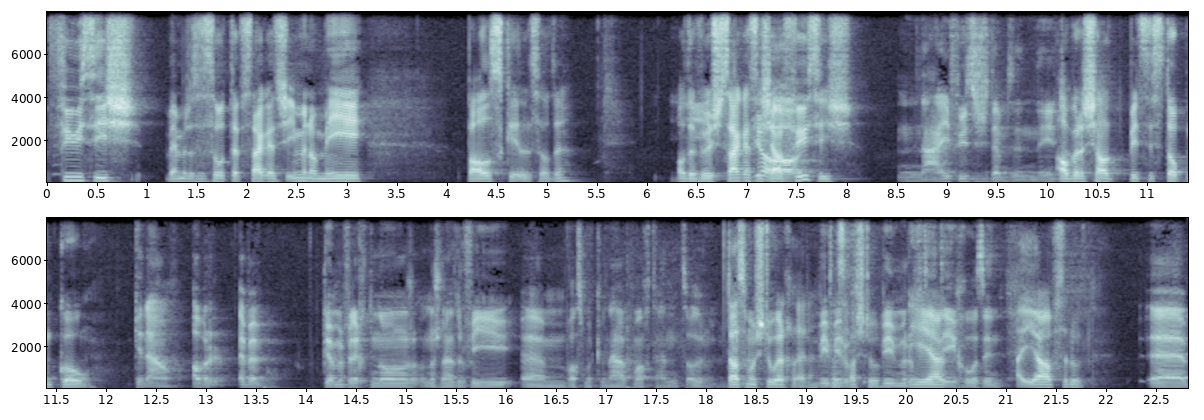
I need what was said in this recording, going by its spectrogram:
physisch, wenn man das so darf sagen, es ist immer noch mehr Ballskills, oder? Oder würdest du sagen, es ist Ja. auch physisch, Nein, physisch in dem Sinne nicht. aber es ist halt ein bisschen Stop and Go. Genau, aber eben, gehen wir vielleicht noch, noch schnell darauf ein, ähm, was wir genau gemacht haben. Oder Das wie, musst du erklären. wie, das wir auf, du. wie wir auf Ja. die Idee gekommen sind. Ah, Ja, absolut. Äh,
